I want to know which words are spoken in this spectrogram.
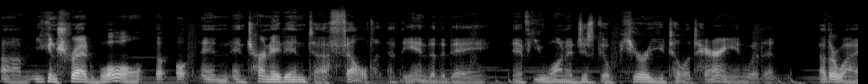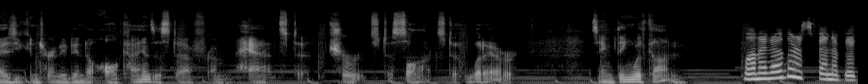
um, you can shred wool uh, oh, and and turn it into felt at the end of the day if you want to just go pure utilitarian with it. Otherwise, you can turn it into all kinds of stuff from hats to shirts to socks to whatever. Same thing with cotton. Well, and I know there's been a big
